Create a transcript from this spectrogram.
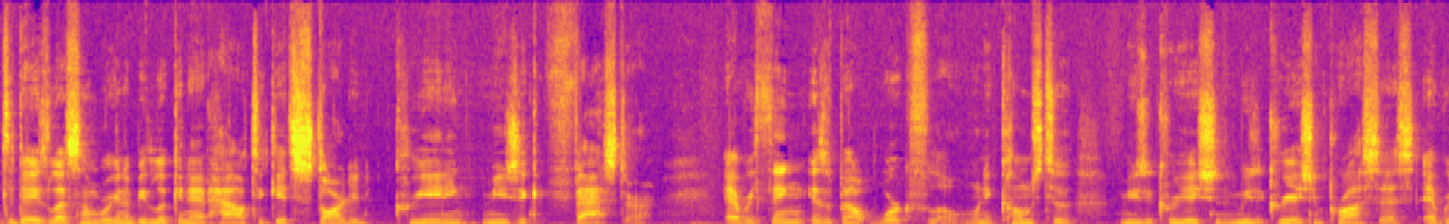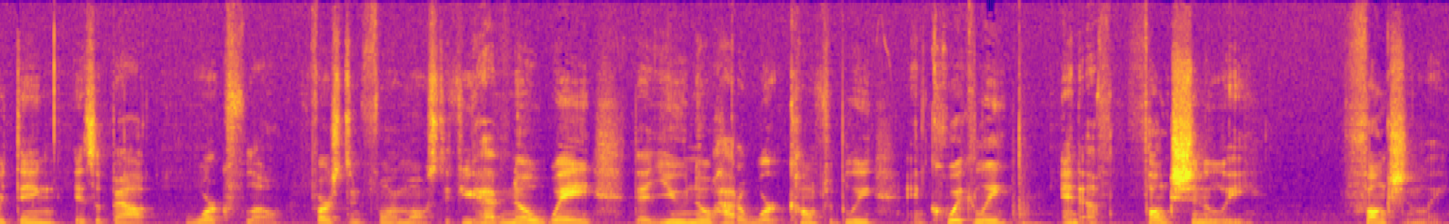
today's lesson, we're going to be looking at how to get started creating music faster. Everything is about workflow. When it comes to music creation, the music creation process, everything is about workflow. First and foremost, if you have no way that you know how to work comfortably and quickly and functionally, functionally,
